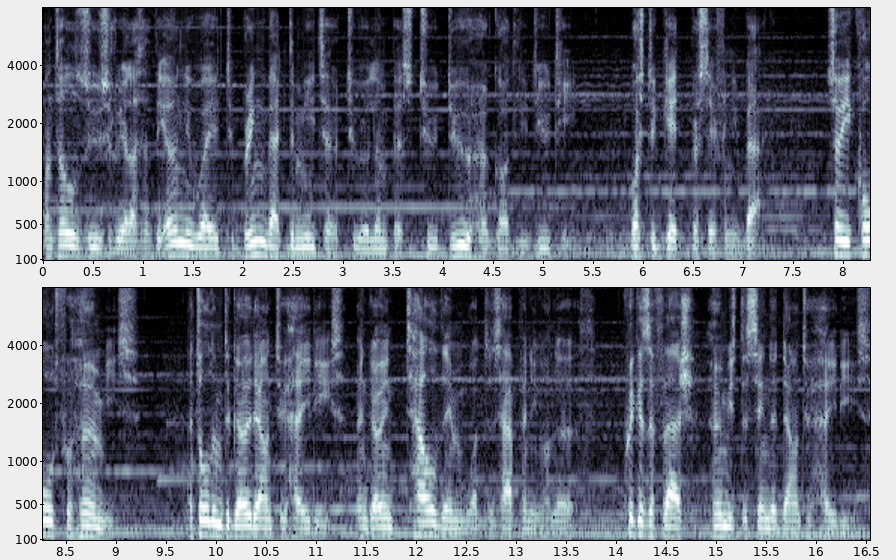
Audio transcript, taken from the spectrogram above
until Zeus realized that the only way to bring back Demeter to Olympus to do her godly duty was to get Persephone back. So he called for Hermes and told him to go down to Hades and go and tell them what is happening on earth. Quick as a flash, Hermes descended down to Hades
